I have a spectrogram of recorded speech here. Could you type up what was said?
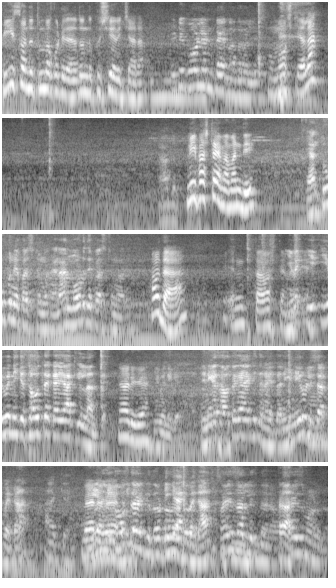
ಪೀಸ್ ಒಂದು ತುಂಬಾ ಕೊಟ್ಟಿದ್ದಾರೆ ಅದೊಂದು ಖುಷಿಯ ವಿಚಾರ. ಇಡೀ ಗೋಳಿ ಉಂಟೇನು ಅದರಲ್ಲಿ. ಮೋಸ್ಟ್ಲಿ ಅಲ್ಲ? ನೀ ಫಸ್ಟ್ ಟೈಮಾ ಮಂದಿ? ನಾನು ತೂಪನೆ ಫಸ್ಟ್ ನಾನು ನೋಡಿದೆ ಫಸ್ಟ್ ಮಾರಿ. ಹೌದಾ? ಎಂತ ಅವಸ್ಥೆ ಇವನಿಗೆ ಸೌತೆಕಾಯಿ ಹಾಕ್ಲಿಲ್ಲ ಅಂತೆ. ಯಾರಿಗೆ? ಇವನಿಗೆ. ನಿನಗೆ ಸೌತೆಕಾಯಿ ಹಾಕಿದ್ದೇನೆ ಆಯ್ತಾ? ನೀನು ಈರುಳ್ಳಿ ಸಾಕ್ಬೇಕಾ? ಹಾಕಿ ಬೇಡ ಹಾಕ್ಬೇಕಾ? ಸೈಜ್ ಅಲ್ಲಿ ಸೈಜ್ ಮಾಡುದು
